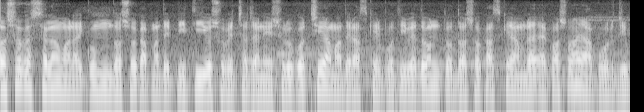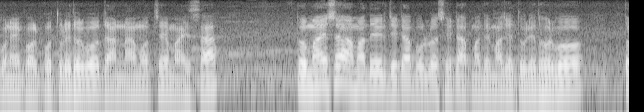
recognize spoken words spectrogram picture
দর্শক, আসসালামু আলাইকুম। দর্শক, আপনাদের প্রীতি ও শুভেচ্ছা জানিয়ে শুরু করছি আমাদের আজকের প্রতিবেদন। তো দর্শক, আজকে আমরা এক অসহায় আপুর জীবনের গল্প তুলে ধরবো, যার নাম হচ্ছে মায়েশা। তো মায়েশা আমাদের যেটা বলল, সেটা আপনাদের মাঝে তুলে ধরবো। তো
